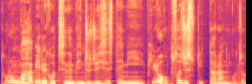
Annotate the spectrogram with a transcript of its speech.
토론과 합의를 거치는 민주주의 시스템이 필요 없어질 수도 있다라는 거죠.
